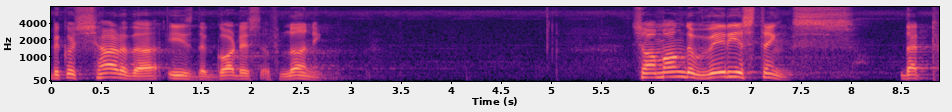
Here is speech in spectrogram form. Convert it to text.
because Sharada is the goddess of learning. So among the various things that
